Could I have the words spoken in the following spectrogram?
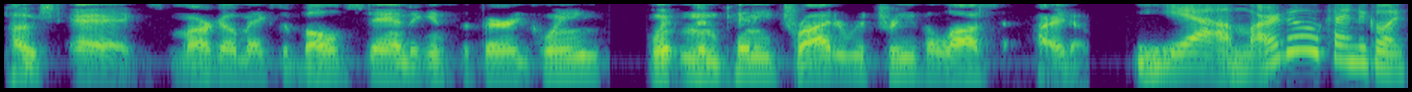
Poached eggs. Margo makes a bold stand against the fairy queen. Quentin and Penny try to retrieve a lost item. Yeah, Margo kind of going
